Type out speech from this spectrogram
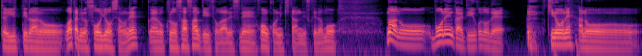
と言ってるあの、ワタミの創業者のね、あの、黒沢さんっていう人がですね、香港に来たんですけども、まああの、忘年会ということで、昨日ね、あの、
